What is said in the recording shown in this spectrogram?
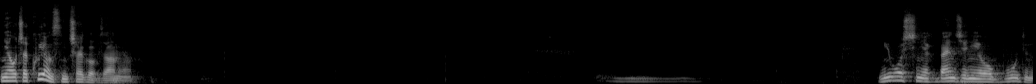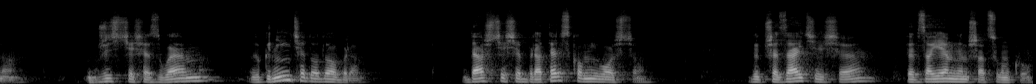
nie oczekując niczego w zamian. Miłość niech będzie nieobłudna. Brzydźcie się złem, lgnijcie do dobra. Daszcie się braterską miłością. Wyprzedzajcie się we wzajemnym szacunku.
